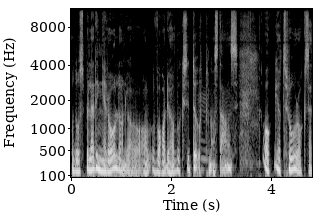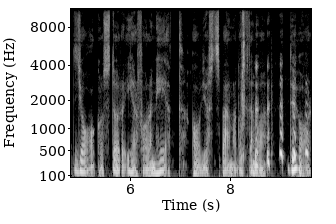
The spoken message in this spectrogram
Och då spelar det ingen roll om du har, var du har vuxit upp mm. någonstans. Och jag tror också att jag har större erfarenhet av just spermadoft än vad du har.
